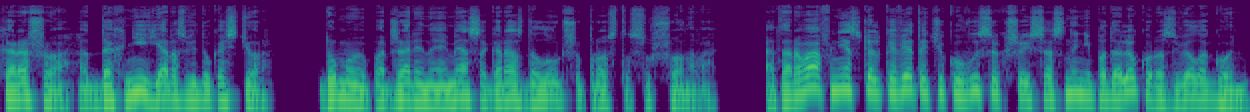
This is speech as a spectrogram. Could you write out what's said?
«Хорошо, отдохни, я разведу костер. Думаю, поджаренное мясо гораздо лучше просто сушеного». Оторвав несколько веточек у высохшей сосны неподалеку, развел огонь.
